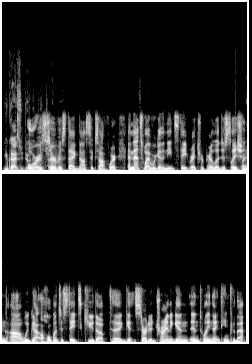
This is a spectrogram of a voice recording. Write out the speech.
you guys are doing a or good job. service diagnostic software. And that's why we're going to need state right to repair legislation. Uh, we've got a whole bunch of states queued up to get started trying again in 2019 for that.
